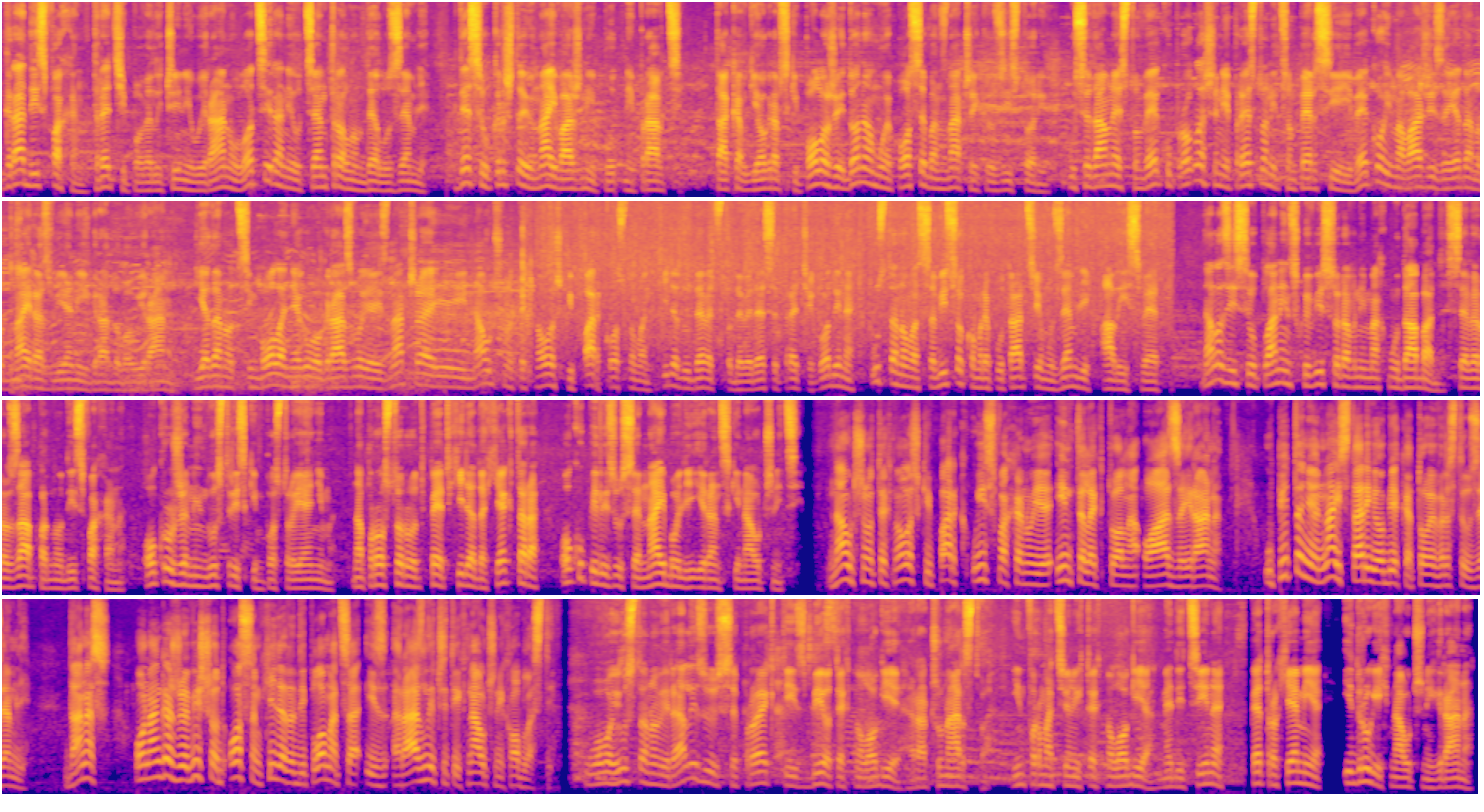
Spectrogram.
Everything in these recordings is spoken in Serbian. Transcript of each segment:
Grad Isfahan, treći po veličini u Iranu, lociran je u centralnom delu zemlje, gde se ukrštaju najvažniji putni pravci. Takav geografski položaj doneo mu je poseban značaj kroz istoriju. U 17. veku proglašen je prestonicom Persije i vekovima važi za jedan od najrazvijenijih gradova u Iranu. Jedan od simbola njegovog razvoja i značaja je i naučno-tehnološki park osnovan 1993. godine, ustanova sa visokom reputacijom u zemlji, ali i svetu. Nalazi se u planinskoj visoravni Mahmudabad, severozapadno od Isfahana, okružen industrijskim postrojenjima. Na prostoru od 5000 hektara okupili su se najbolji iranski naučnici. Naučno-tehnološki park u Isfahanu je intelektualna oaza Irana. U pitanju je najstariji objekat ove vrste u zemlji. Danas On angažuje više od 8000 diplomaca iz različitih naučnih oblasti. U ovoj ustanovi realizuju se projekti iz biotehnologije, računarstva, informacionih tehnologija, medicine, petrohemije i drugih naučnih grana.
